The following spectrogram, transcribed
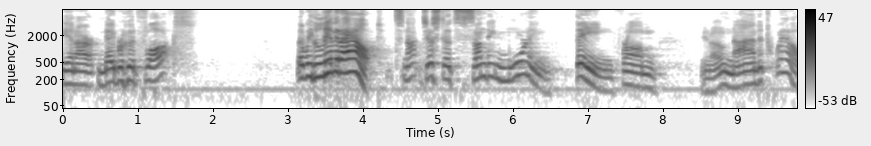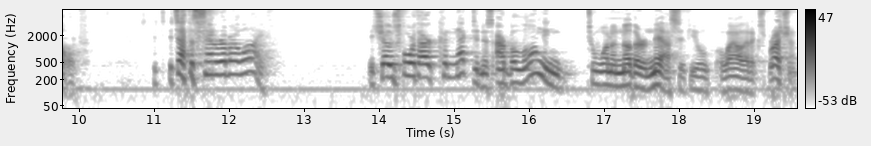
in our neighborhood flocks, that we live it out. It's not just a Sunday morning thing from, you know, 9 to 12. It's, at the center of our life. It shows forth our connectedness, our belonging to one another-ness, if you'll allow that expression.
